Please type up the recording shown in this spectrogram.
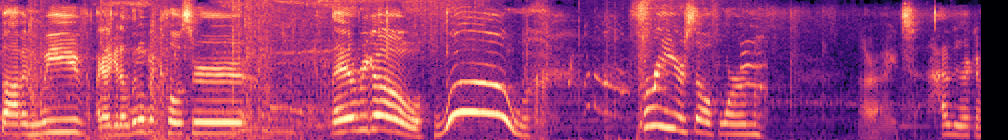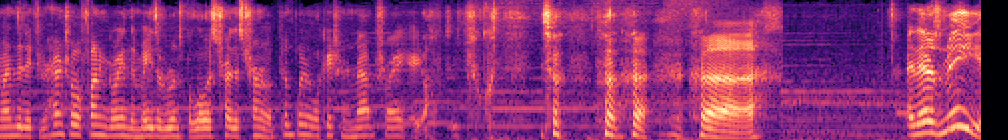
bob and weave. I gotta get a little bit closer. There we go. Woo! Free yourself, worm. Alright. Highly recommended. If you're having trouble finding going in the maze of ruins below us, try this of pinpoint your location on your map. Try. Oh, and there's me!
